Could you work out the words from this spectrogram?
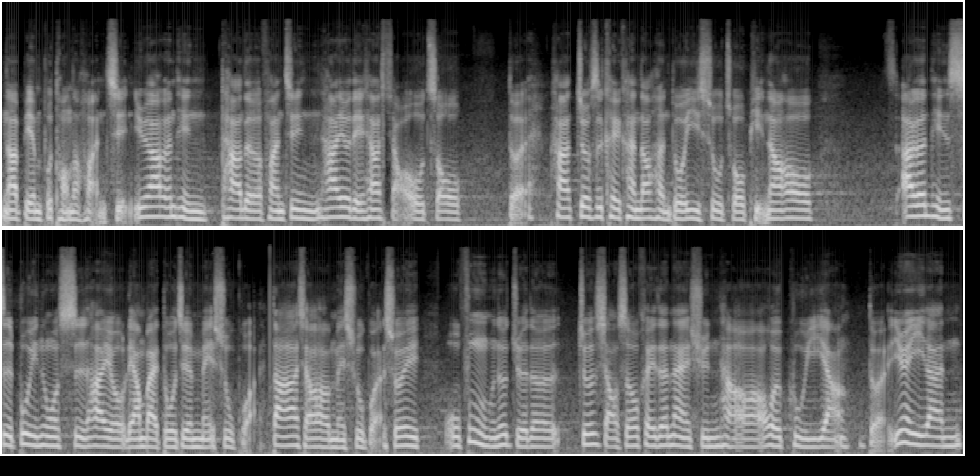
那边不同的环境，因为阿根廷它的环境它有点像小欧洲，对，它就是可以看到很多艺术作品，然后。阿根廷市布宜诺市，它有两百多间美术馆，大大小小的美术馆，所以我父母就觉得，就是小时候可以在那里熏陶啊，会不一样。对，因为宜兰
